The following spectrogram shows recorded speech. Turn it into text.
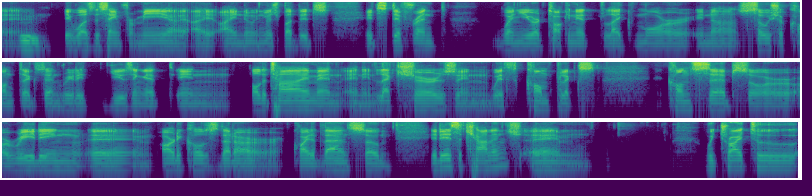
Mm. It was the same for me. I, I, I knew English, but it's it's different when you're talking it like more in a social context and really using it in all the time and and in lectures and with complex concepts or, or reading uh, articles that are quite advanced. So it is a challenge. Um, we try to,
